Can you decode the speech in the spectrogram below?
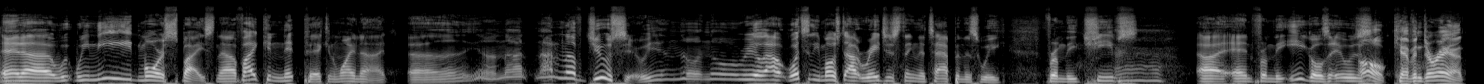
and uh, we, we need more spice. Now, if I can nitpick, and why not? Uh, you know, not not enough juice here. We no no real out. What's the most outrageous thing that's happened this week from the Chiefs uh, and from the Eagles? It was oh, Kevin Durant.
